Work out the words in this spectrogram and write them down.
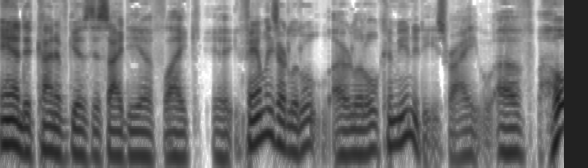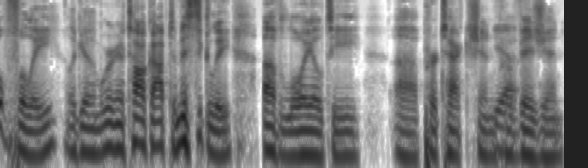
and it kind of gives this idea of like uh, families are little are little communities, right? Of hopefully, again, we're going to talk optimistically of loyalty, uh, protection, Yeah. provision,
